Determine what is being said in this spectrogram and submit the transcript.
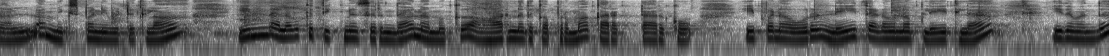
நல்லா மிக்ஸ் பண்ணி விட்டுக்கலாம். இந்த அளவுக்கு திக்னஸ் இருந்தால் நமக்கு ஆறுனதுக்கப்புறமா கரெக்டாக இருக்கும். இப்போ நான் ஒரு நெய் தடவின பிளேட்டில் இதை வந்து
